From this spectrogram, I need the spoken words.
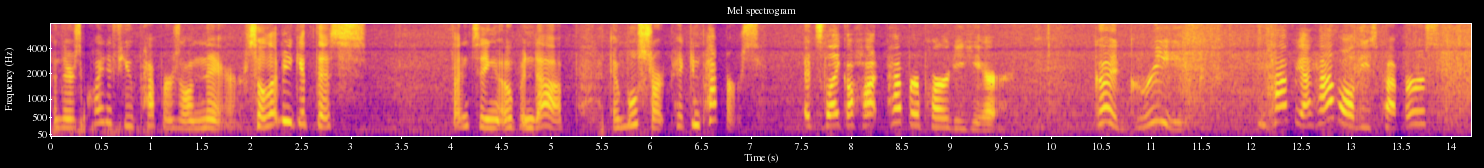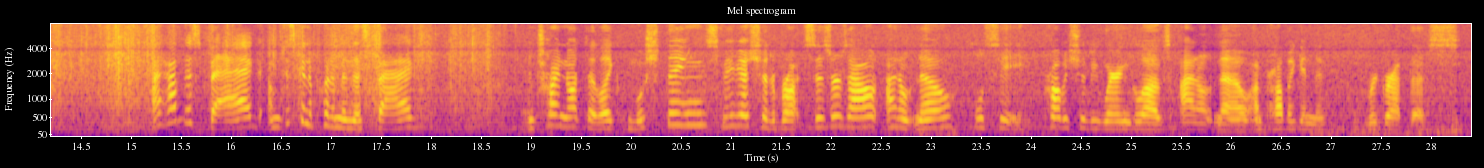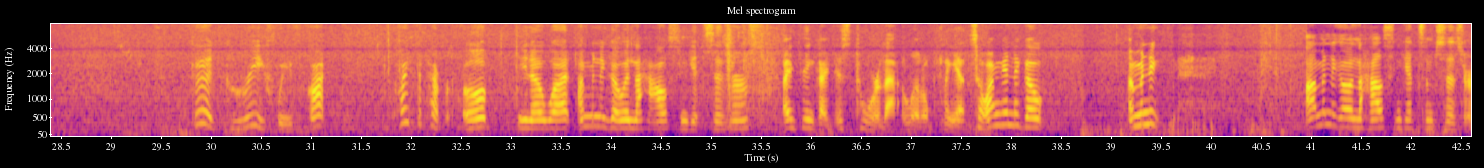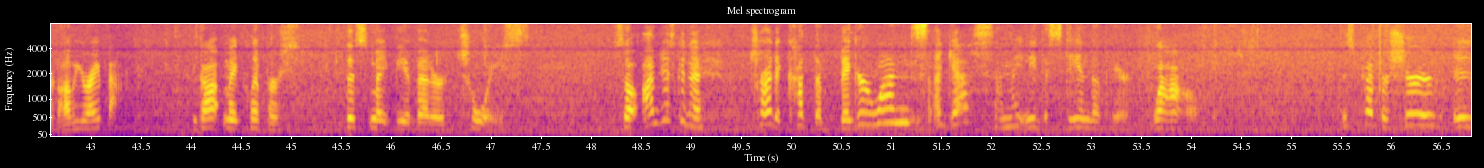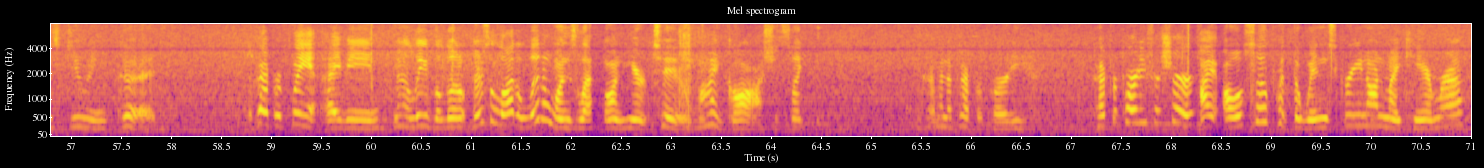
and there's quite a few peppers on there. So let me get this fencing opened up and we'll start picking peppers. It's like a hot pepper party here. Good grief. I'm happy I have all these peppers. I have this bag. I'm just going to put them in this bag and try not to like mush things. Maybe I should have brought scissors out. I don't know. We'll see. Probably should be wearing gloves. I don't know. I'm probably going to regret this. Good grief, we've got quite the pepper. Oh, you know what? I'm going to go in the house and get scissors. I think I just tore that little plant. So I'm going to go, I'm going to, I'm going to go in the house and get some scissors. I'll be right back. Got my clippers. This might be a better choice. So I'm just going to try to cut the bigger ones, I guess. I might need to stand up here. Wow. This pepper sure is doing good the pepper plant, I mean, I'm going to leave the little, there's a lot of little ones left on here too. My gosh, it's like we're having a pepper party. Pepper party for sure. I also put the windscreen on my camera.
